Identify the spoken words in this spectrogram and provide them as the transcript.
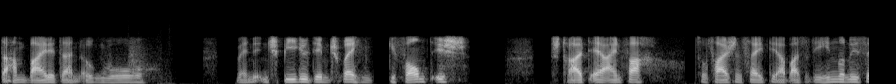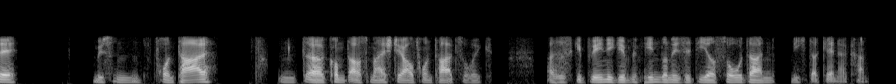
da haben beide dann irgendwo wenn ein Spiegel dementsprechend geformt ist, strahlt er einfach zur falschen Seite ab. Also die Hindernisse müssen frontal und äh, kommt aus meist ja auch frontal zurück. Also es gibt wenige Hindernisse, die er so dann nicht erkennen kann.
